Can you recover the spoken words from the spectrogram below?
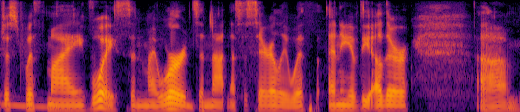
just with my voice and my words and not necessarily with any of the other um,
